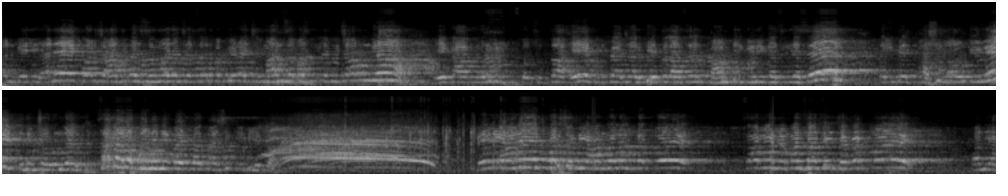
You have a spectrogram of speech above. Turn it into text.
पण गेली अनेक वर्ष आदिवासी समाजाच्या सर्व खेड्याची माणसं बसले विचारून घ्या. एका करून सुद्धा एक रुपया जर घेतला असेल भामटीगिरी कसली असेल तर इथे फाशी लावून ठेवी तिने विचारून जर सगळ्या लोकांनी मी पहिला फाशी केली आहे. का गेली अनेक वर्ष मी आंदोलन करतोय. सामान्य माणसाचे झगडतोय पण या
